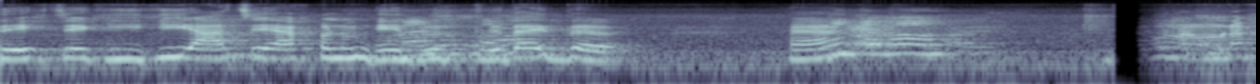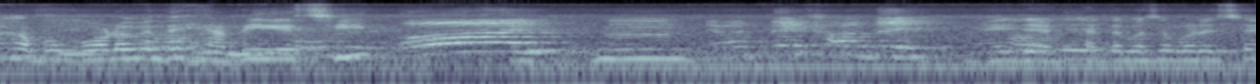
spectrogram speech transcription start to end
দেখছে কি কি আছে এখন মেনুতে তাই তো? হ্যাঁ? এখন আমরা খাব গরমে দেখে হাঁপিয়ে গেছি। হুম। এই যে খেতে বসে পড়েছে।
